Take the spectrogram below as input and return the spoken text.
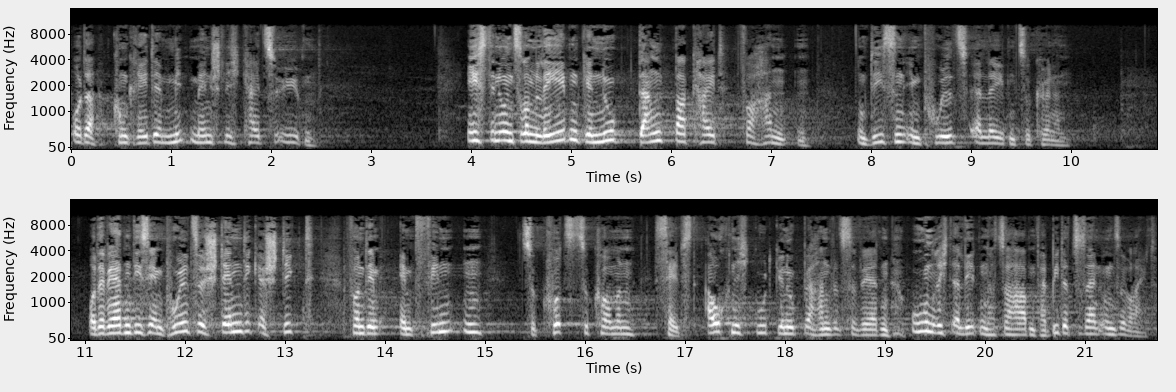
oder konkrete Mitmenschlichkeit zu üben? Ist in unserem Leben genug Dankbarkeit vorhanden, um diesen Impuls erleben zu können? Oder werden diese Impulse ständig erstickt von dem Empfinden zu kurz zu kommen, selbst auch nicht gut genug behandelt zu werden, Unrecht erlitten zu haben, verbittert zu sein und so weiter?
